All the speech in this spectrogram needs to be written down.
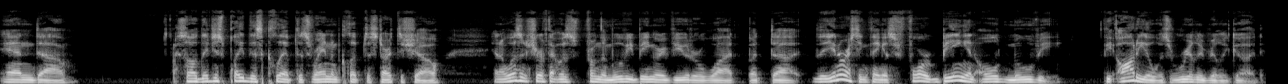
And, uh, so they just played this clip, this random clip to start the show. And I wasn't sure if that was from the movie being reviewed or what. But, uh, the interesting thing is for being an old movie, the audio was really, really good.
